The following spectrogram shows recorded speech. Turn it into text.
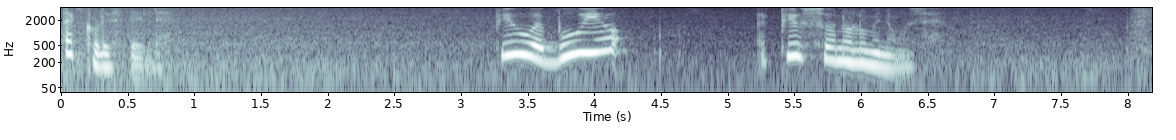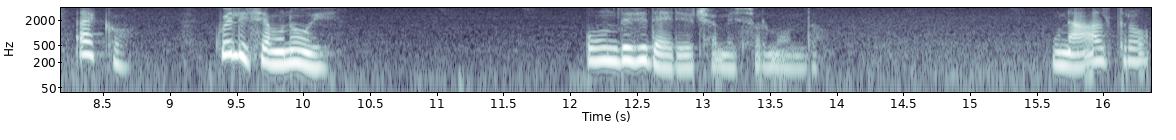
Ecco le stelle. Più è buio più sono luminose. Ecco, quelli siamo noi. Un desiderio ci ha messo al mondo. Un altro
